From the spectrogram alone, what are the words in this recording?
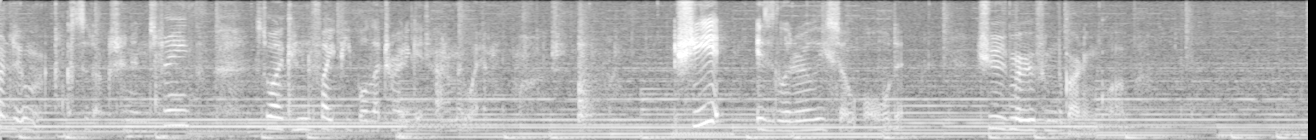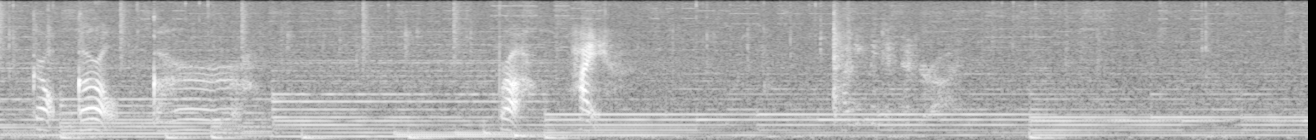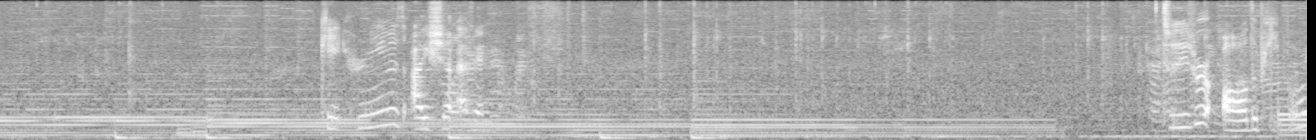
gonna do max seduction and strength so I can fight people that try to get out of my way. She is literally so old. She was removed from the gardening club. Girl, girl, girl. Bruh, hi. Aisha Evan. So these were all the people.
